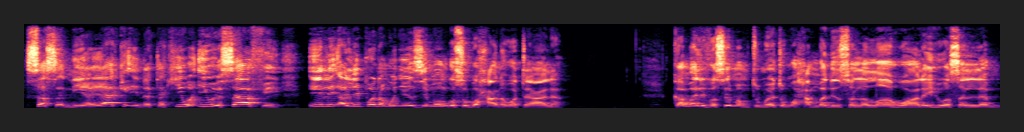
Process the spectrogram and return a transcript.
Sasa nia yake inatakiwa iwe safi ili alipwe na mwenyezi mungu subhanahu wa taala kama alivyosema mtume wetu muhammadin salllahu alaihi wasallam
